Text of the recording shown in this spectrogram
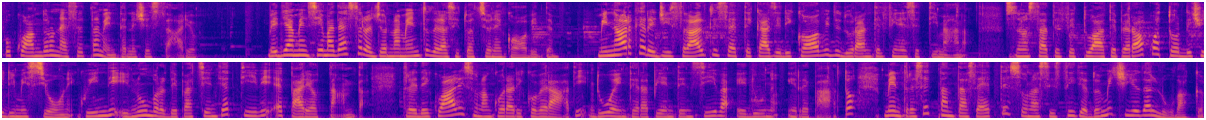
o quando non è strettamente necessario. Vediamo insieme adesso l'aggiornamento della situazione Covid. Minorca registra altri 7 casi di Covid durante il fine settimana. Sono state effettuate però 14 dimissioni, quindi il numero dei pazienti attivi è pari a 80, tre dei quali sono ancora ricoverati, due in terapia intensiva ed uno in reparto, mentre 77 sono assistiti a domicilio dall'UVAC.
